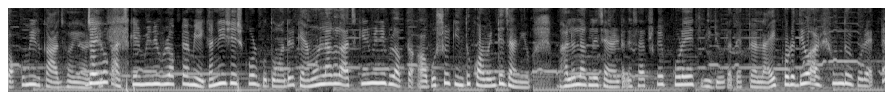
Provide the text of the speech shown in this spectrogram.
রকমের কাজ হয় আর যাই হোক, আজকের মিনি ব্লগটা আমি এখানেই শেষ করব। তোমাদের কেমন লাগল আজকের মিনি ব্লগটা অবশ্যই কিন্তু কমেন্টে জানিও। ভালো লাগলে চ্যানেলটাকে সাবস্ক্রাইব করে ভিডিওটাতে একটা লাইক করে দিও আর সুন্দর করে একটা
